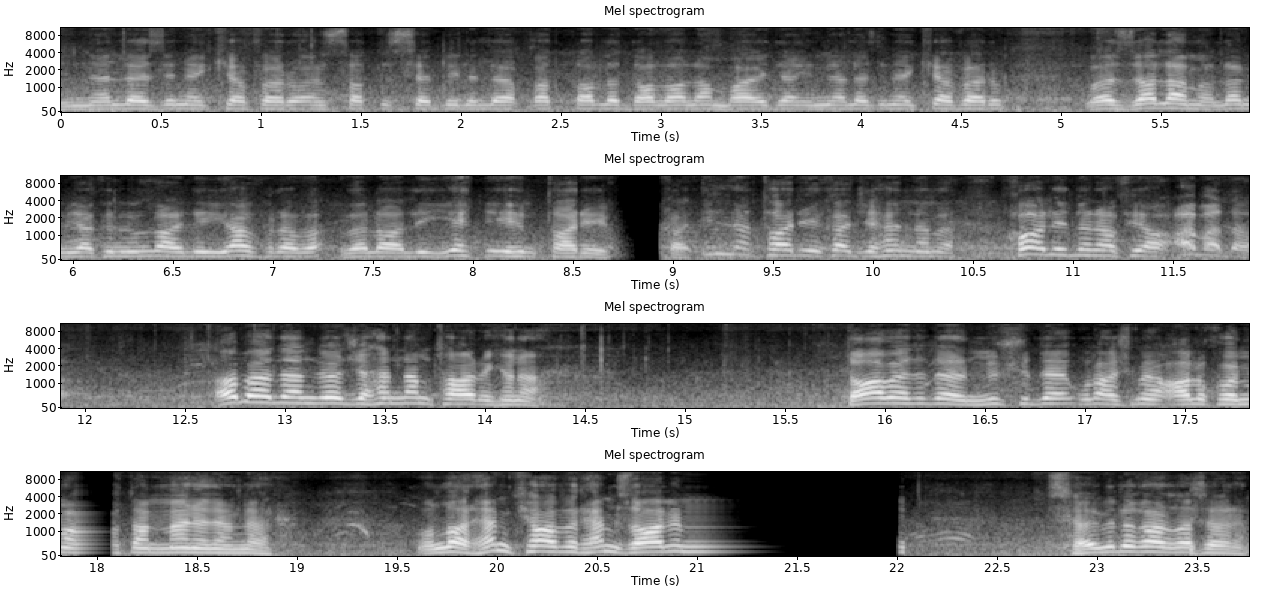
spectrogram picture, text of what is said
İnnellezine keferu en sattı sebilillah kattallı dalalan bayda innellezine keferu ve zalame lem yekunullah li yafre ve la li yehdihim tarika illa tarika cehenneme halidine fiyha abada abeden diyor cehennem tarikine davet eder, mürşide ulaşmaya alıkoymaktan men edenler. Onlar hem kafir hem zalim. Sevgili kardeşlerim,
